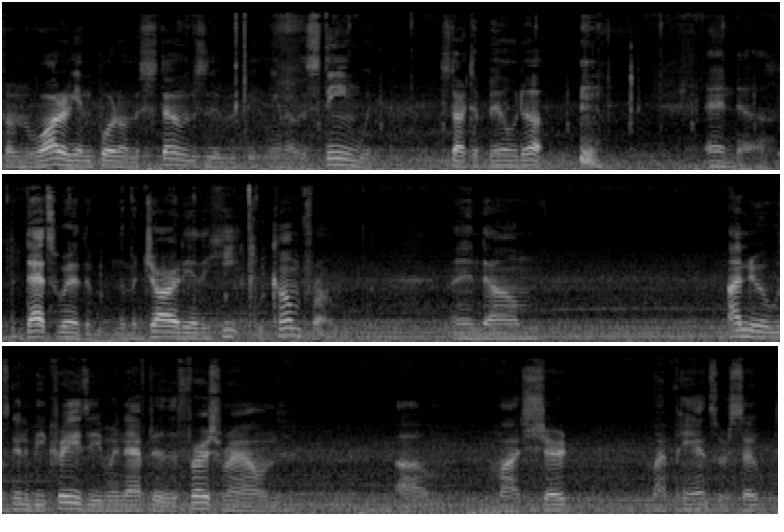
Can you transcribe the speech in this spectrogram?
from the water getting poured on the stones, it would be, you know, the steam would start to build up. and uh, that's where the, the majority of the heat would come from. And um, I knew it was going to be crazy when after the first round, um, my shirt, my pants were soaked.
